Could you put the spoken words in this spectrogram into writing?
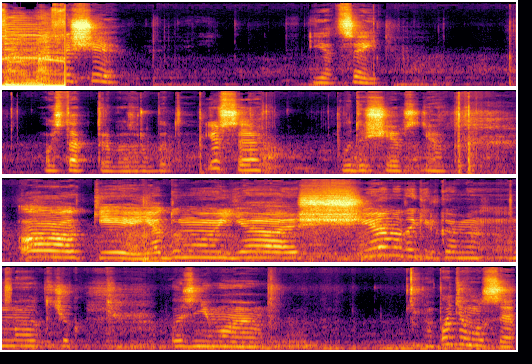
soma. Ще є цей. Ось так треба зробити. І все. Буду ще обсидіан. Окей, я думаю, я ще на декілька мін- минуточок познімаю. А потім усе.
